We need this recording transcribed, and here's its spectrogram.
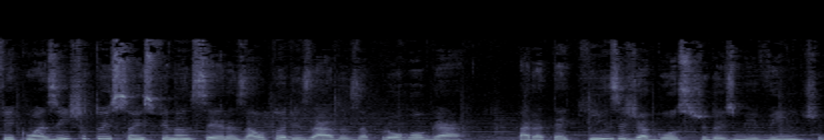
ficam as instituições financeiras autorizadas a prorrogar, para até 15 de agosto de 2020,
